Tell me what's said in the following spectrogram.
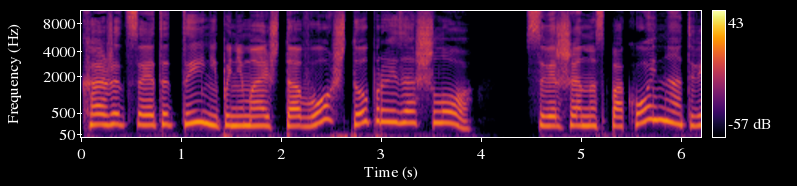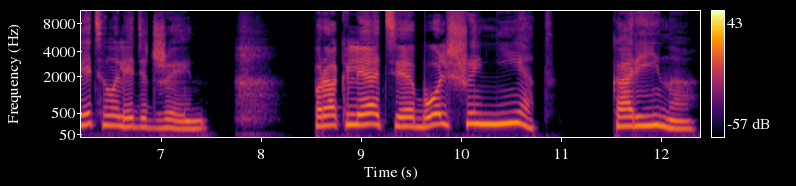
«Кажется, это ты не понимаешь того, что произошло», — совершенно спокойно ответила леди Джейн. «Проклятия больше нет, Карина».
